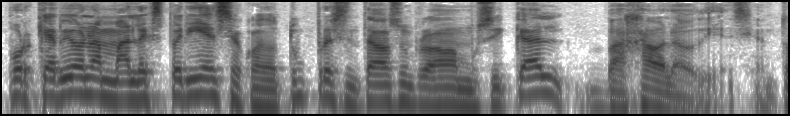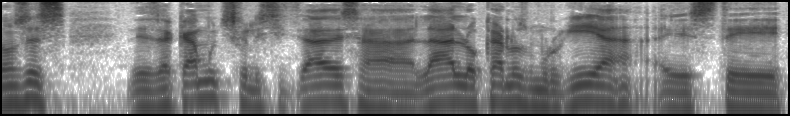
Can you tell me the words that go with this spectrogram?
porque había una mala experiencia. Cuando tú presentabas un programa musical, bajaba la audiencia. Entonces, desde acá muchas felicidades a Lalo, Carlos Murguía, este,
